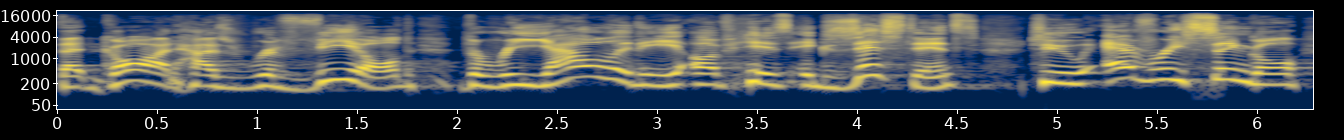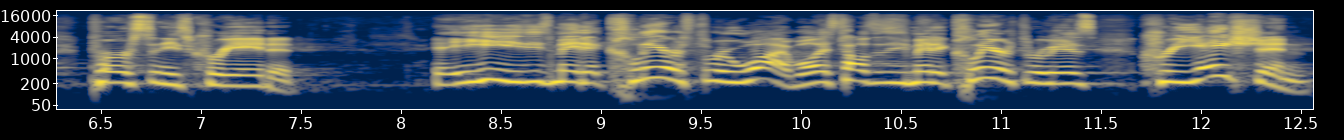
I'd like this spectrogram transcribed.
that God has revealed the reality of his existence to every single person he's created. He's made it clear through what? Well, it tells us he's made it clear through his creation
